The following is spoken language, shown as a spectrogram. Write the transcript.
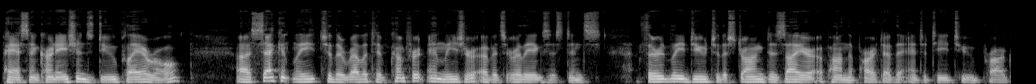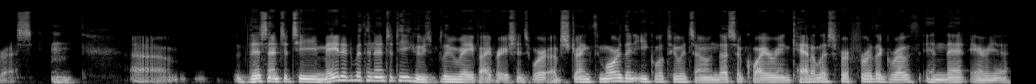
Past incarnations do play a role. Uh, secondly, to the relative comfort and leisure of its early existence. Thirdly, due to the strong desire upon the part of the entity to progress. uh, this entity mated with an entity whose blue ray vibrations were of strength more than equal to its own, thus acquiring catalyst for further growth in that area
